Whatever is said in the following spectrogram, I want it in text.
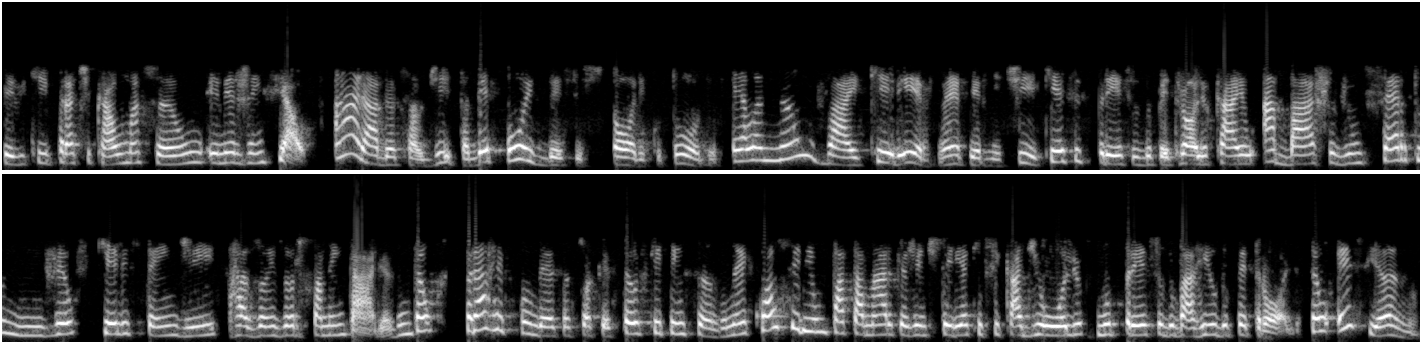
teve que praticar uma ação emergencial. A Arábia Saudita, depois desse histórico todo, ela não vai querer né, permitir que esses preços do petróleo caiam abaixo de um certo nível que eles têm de razões orçamentárias. Então, para responder essa sua questão, eu fiquei pensando, né, qual seria um patamar que a gente teria que ficar de olho no preço do barril do petróleo? Então, esse ano,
